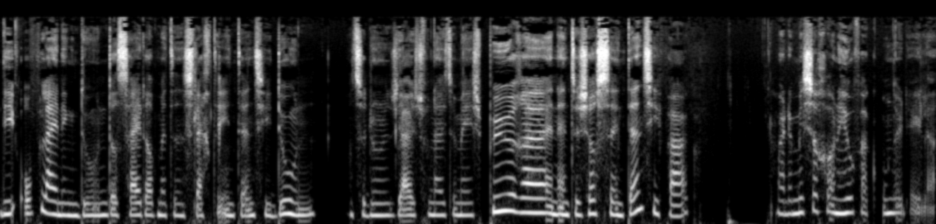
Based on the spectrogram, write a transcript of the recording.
die opleiding doen, dat zij dat met een slechte intentie doen. Want ze doen het juist vanuit de meest pure en enthousiaste intentie vaak. Maar er missen gewoon heel vaak onderdelen.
